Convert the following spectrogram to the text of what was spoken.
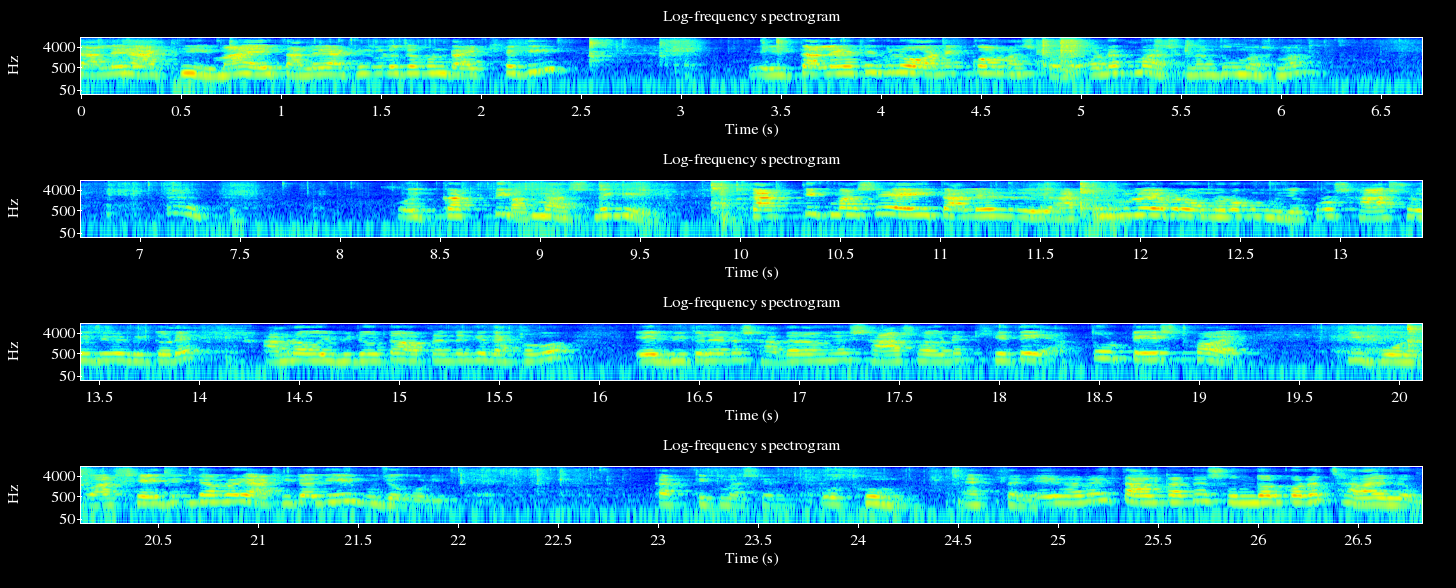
তালের আঠি, মা, এই তালের আঠিগুলো যখন রাইখে দিই, এই তালের আঠিগুলো অনেক কম মাস করে অনেক মাস না দু মাস, মা। ওই কার্তিক মাস নাকি? কার্তিক মাসে এই তালের আঠিগুলো এবার অন্যরকম হয়ে যায়। পুরো শ্বাস হয়ে যাবে ভিতরে। আমরা ওই ভিডিওটা আপনাদেরকে দেখাবো। এর ভিতরে একটা সাদা রঙের শ্বাস হয় ওটা খেতে এত টেস্ট হয় কি বলব? আর সেই দিনকে আমরা ওই আঠিটা দিয়েই পুজো করি। কার্তিক মাসে প্রথম এক তারিখ। এইভাবেই তালটাকে সুন্দর করে ছাড়াই নেব।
